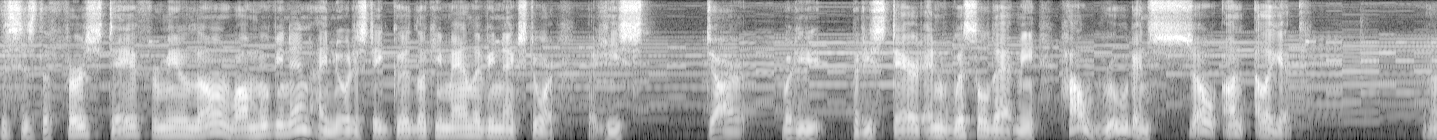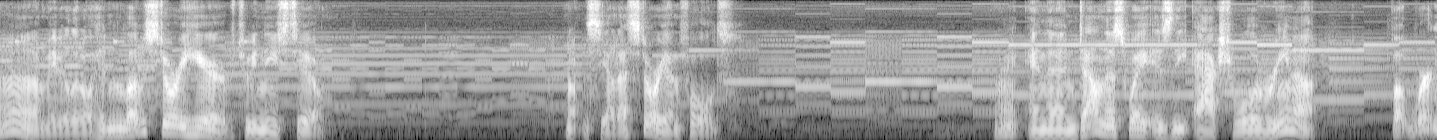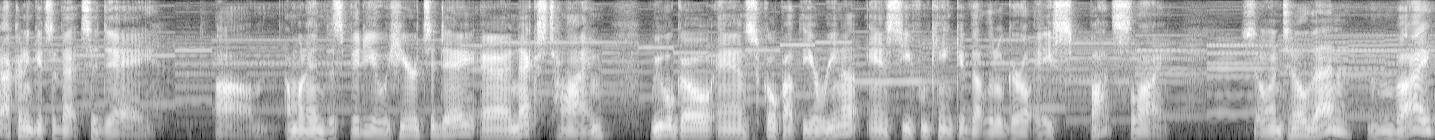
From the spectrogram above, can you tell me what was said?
this is the first day for me alone. While moving in, I noticed a good-looking man living next door, but he star but he but he stared and whistled at me. How rude and so unelegant. Oh, maybe a little hidden love story here between these two. To see how that story unfolds. Alright, and then down this way is the actual arena. But we're not going to get to that today. Um, I'm going to end this video here today, and next time we will go and scope out the arena and see if we can't give that little girl a spot slime. So until then, bye.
